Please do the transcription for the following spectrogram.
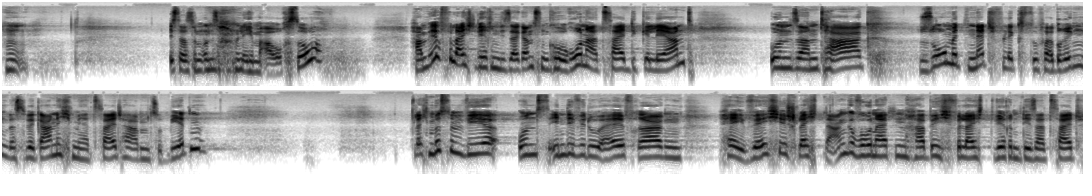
Hm. Ist das in unserem Leben auch so? Haben wir vielleicht während dieser ganzen Corona-Zeit gelernt, unseren Tag so mit Netflix zu verbringen, dass wir gar nicht mehr Zeit haben zu beten? Vielleicht müssen wir uns individuell fragen, hey, welche schlechten Angewohnheiten habe ich vielleicht während dieser Zeit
